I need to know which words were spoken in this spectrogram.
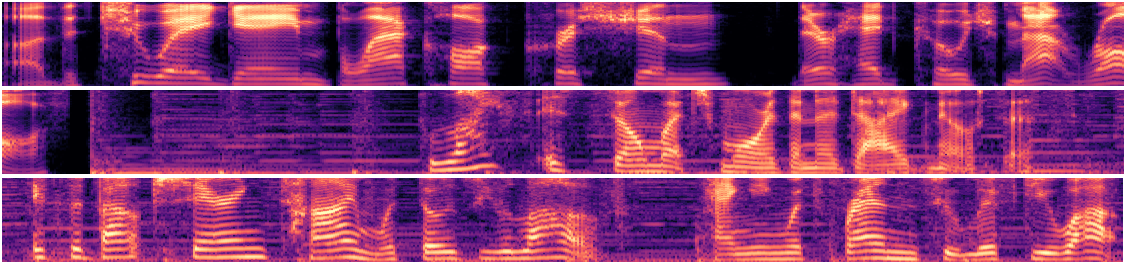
Uh, the 2A game, Blackhawk Christian, their head coach, Matt Roth. Life is so much more than a diagnosis. It's about sharing time with those you love, hanging with friends who lift you up,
